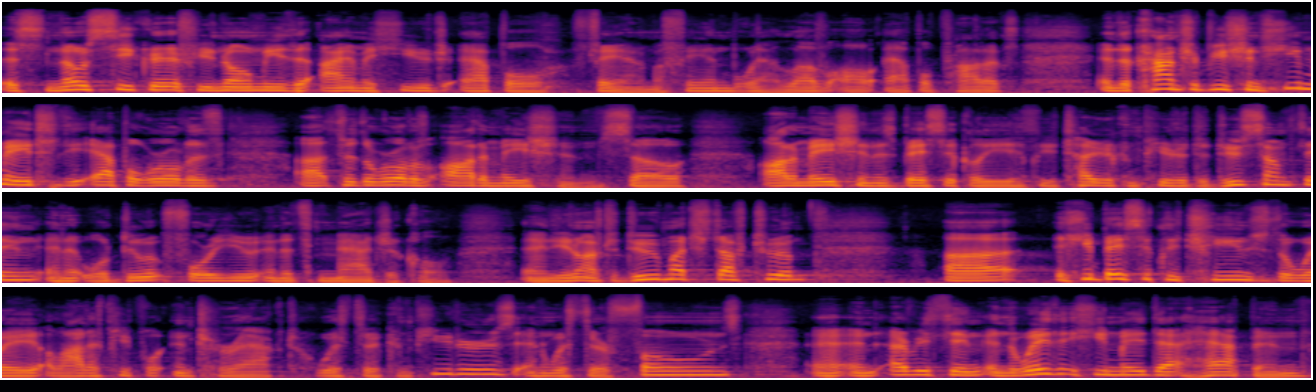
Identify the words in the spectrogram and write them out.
it's no secret if you know me that I am a huge Apple fan. I'm a fanboy. I love all Apple products. And the contribution he made to the Apple world is uh, through the world of automation. So, automation is basically you tell your computer to do something and it will do it for you and it's magical. And you don't have to do much stuff to it. Uh, he basically changed the way a lot of people interact with their computers and with their phones and, and everything. And the way that he made that happen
